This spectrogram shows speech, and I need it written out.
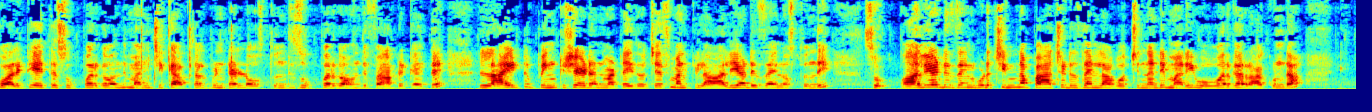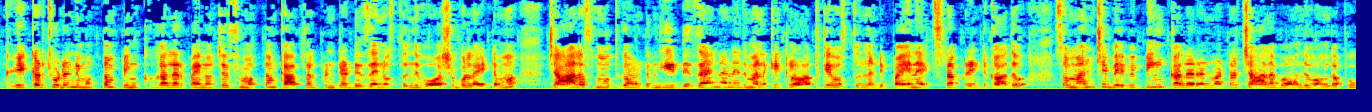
క్వాలిటీ అయితే సూపర్గా ఉంది. మంచి క్యాప్సల్ ప్రింటెడ్లో వస్తుంది. సూపర్గా ఉంది ఫ్యాబ్రిక్ అయితే. లైట్ పింక్ షేడ్ అన్నమాట. ఇది వచ్చేసి మనకి ఇలా ఆలియా డిజైన్ వస్తుంది. సో ఆలియా డిజైన్ కూడా చిన్న ప్యాచ్ డిజైన్ లాగా వచ్చిందండి. మరీ ఓవర్గా రాకుండా. ఇక్కడ చూడండి మొత్తం పింక్ కలర్ పైన వచ్చేసి మొత్తం క్యాప్సల్ ప్రింటెడ్ డిజైన్ వస్తుంది. వాషబుల్ ఐటమ్ చాలా స్మూత్గా ఉంటుంది. ఈ డిజైన్ అనేది మనకి క్లాత్ కే వస్తుందండి. పైన ఎక్స్ట్రా ప్రింట్ కాదు. సో మంచి బేబీ పింక్ కలర్ అన్నమాట. చాలా బాగుంది. వంగపూ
